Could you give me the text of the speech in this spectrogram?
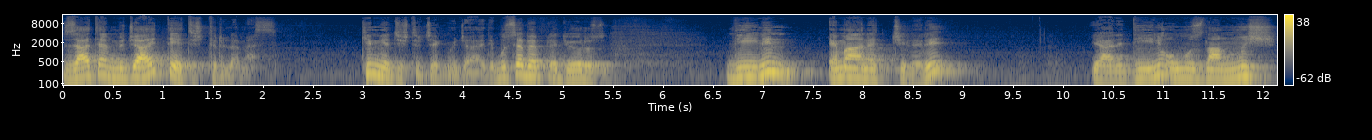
zaten mücahit de yetiştirilemez. Kim yetiştirecek mücahidi? Bu sebeple diyoruz dinin emanetçileri yani dini omuzlanmış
